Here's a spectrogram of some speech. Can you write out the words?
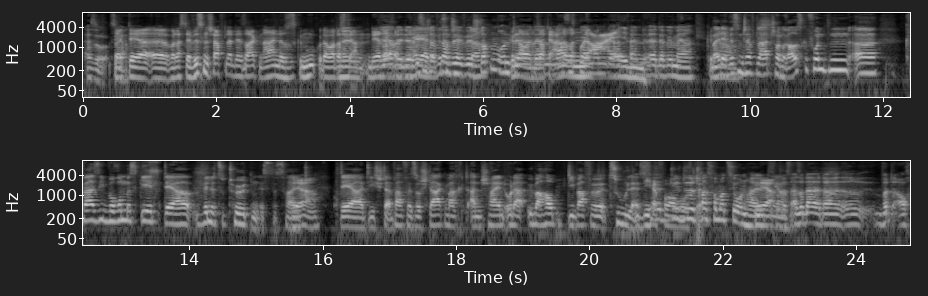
Also, sagt ja. der, äh, war das der Wissenschaftler, der sagt, nein, das ist genug, oder war das Nee. der, der ja, sagt, der, der Ja, Wissenschaftler, der will, will Wissenschaftler. stoppen und Genau, der, der, sagt der andere, nein. kein, äh, der will mehr. genau. Weil der Wissenschaftler hat schon rausgefunden, äh, quasi, worum es geht. Der Wille zu töten ist es halt. Ja. Der die Sta Waffe so stark macht anscheinend oder überhaupt die Waffe zulässt. Die hervorruft, die, diese ja. Transformation halt. Ja. Das- Also da, da äh, wird auch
